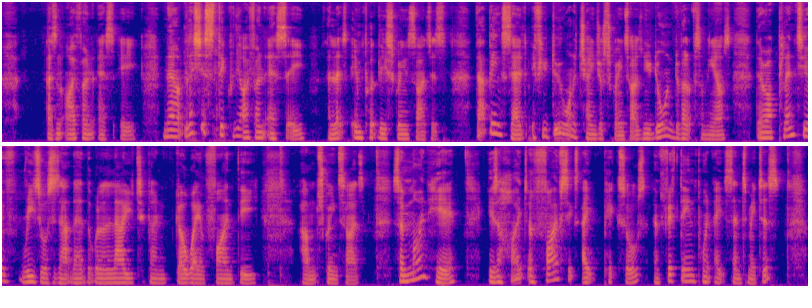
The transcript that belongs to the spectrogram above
as an iPhone SE. Now let's just stick with the iPhone SE and let's input these screen sizes. That being said, if you do want to change your screen size and you do want to develop something else, there are plenty of resources out there that will allow you to kind of go away and find the um, screen size. So mine here is a height of 568 pixels and 15.8 centimeters.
